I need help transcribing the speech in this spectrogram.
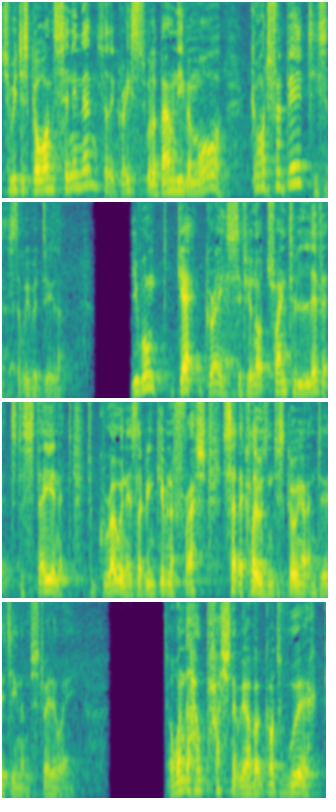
Should we just go on sinning then so that grace will abound even more? God forbid, he says, that we would do that. You won't get grace if you're not trying to live it, to stay in it, to grow in it. It's like being given a fresh set of clothes and just going out and dirtying them straight away. I wonder how passionate we are about God's work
